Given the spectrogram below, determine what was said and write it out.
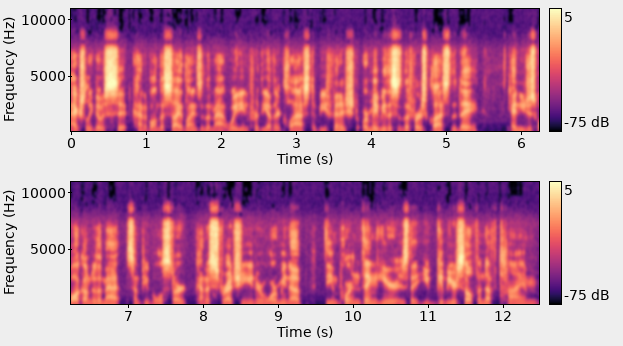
actually go sit kind of on the sidelines of the mat waiting for the other class to be finished. Or maybe this is the first class of the day and you just walk onto the mat. Some people will start kind of stretching or warming up. The important thing here is that you give yourself enough time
